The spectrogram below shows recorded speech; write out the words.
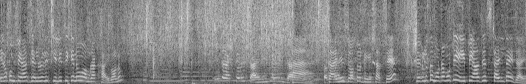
এরকম পেঁয়াজ জেনারেলি চিলি চিকেনেও আমরা খাই বলো? হ্যাঁ চাইনিজ যত ডিশ আছে সেগুলোতে মোটামুটি এই পেঁয়াজের স্টাইলটাই যায়।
